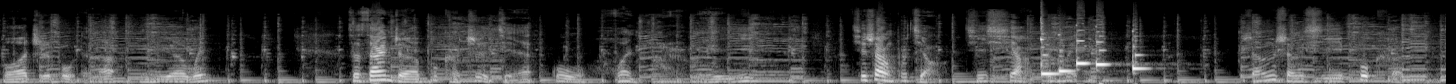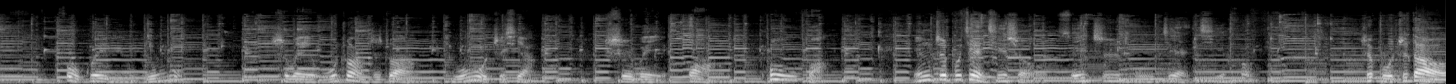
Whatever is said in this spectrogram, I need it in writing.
博之不得，名曰微。这三者不可致诘，故混而为一。其上不矫，其下不昧。生生兮不可名，复归于无物，是谓无状之状，无物之象，是谓恍惚恍。迎之不见其首，随之不见其后。知古之道，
